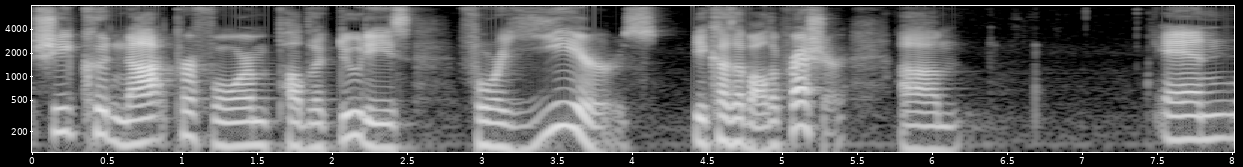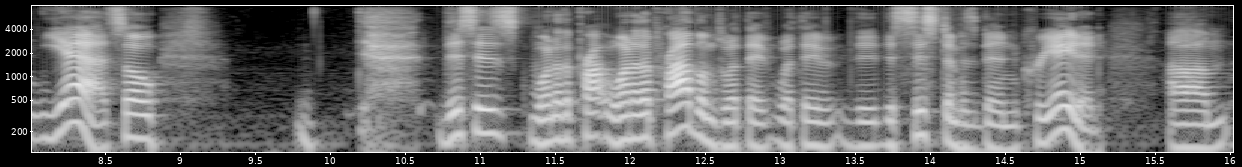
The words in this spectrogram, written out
She could not perform public duties for years because of all the pressure. Um, and yeah, so this is one of the pro- one of the problems what they what they the, the system has been created. Um,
